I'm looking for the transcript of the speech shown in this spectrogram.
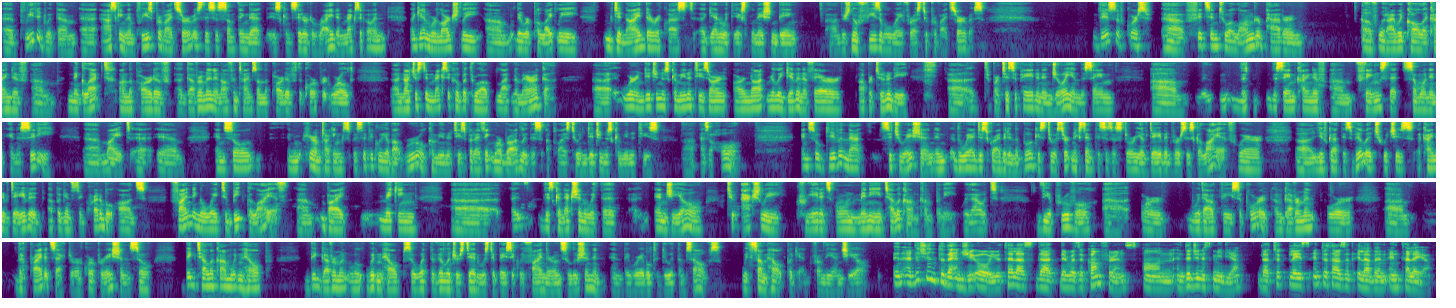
uh, pleaded with them, uh, asking them, please provide service. This is something that is considered a right in Mexico. And again, we're largely, um, they were politely denied their request, again, with the explanation being uh, there's no feasible way for us to provide service. This, of course, uh, fits into a longer pattern of what I would call a kind of um, neglect on the part of government and oftentimes on the part of the corporate world, uh, not just in Mexico, but throughout Latin America, uh, where indigenous communities are are not really given a fair opportunity uh, to participate and enjoy in the same um, the, the same kind of um, things that someone in, in a city uh, might. Uh, um, and so, and here I'm talking specifically about rural communities, but I think more broadly this applies to indigenous communities uh, as a whole. And so, given that situation, and the way I describe it in the book is to a certain extent, this is a story of David versus Goliath, where uh, you've got this village, which is a kind of David up against incredible odds, finding a way to beat Goliath um, by making uh, this connection with the uh, NGO to actually create its own mini telecom company without the approval uh, or without the support of government or um, the private sector or corporations. So big telecom wouldn't help, big government will, wouldn't help. So what the villagers did was to basically find their own solution, and, and they were able to do it themselves with some help again from the NGO. In addition to the NGO, you tell us that there was a conference on indigenous media that took place in 2011 in Talea,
